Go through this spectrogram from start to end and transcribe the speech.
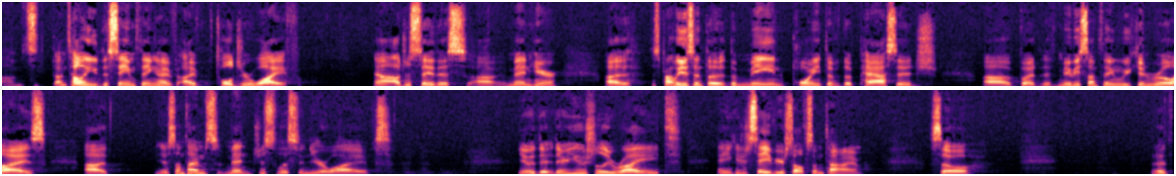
Um, I'm telling you the same thing I've, I've told your wife. Now, I'll just say this, uh, men here. Uh, this probably isn't the, the main point of the passage. Uh, but maybe something we can realize, uh, you know, sometimes men just listen to your wives. You know, they're, they're usually right, and you can just save yourself some time. So that's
